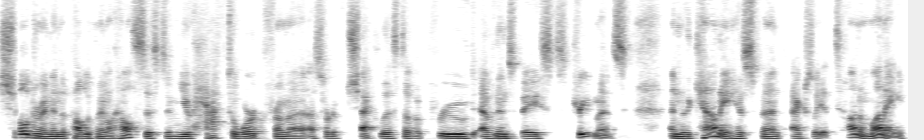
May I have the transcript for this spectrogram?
children in the public mental health system, you have to work from a, a sort of checklist of approved evidence based treatments. And the county has spent actually a ton of money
